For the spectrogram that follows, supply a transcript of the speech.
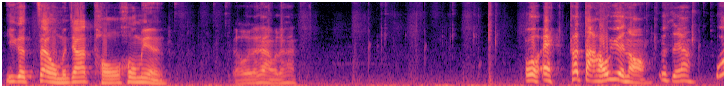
一个在我们家头后面，然后我来看，我来看。哦，哎，他打好远哦，又怎样？哇！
